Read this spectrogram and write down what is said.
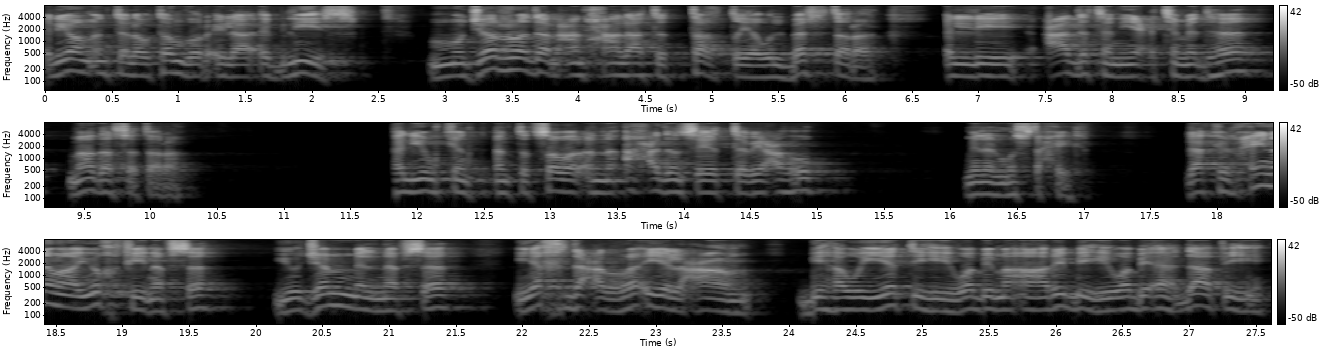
اليوم أنت لو تنظر إلى إبليس مجردا عن حالات التغطية والبسترة اللي عادة يعتمدها ماذا سترى؟ هل يمكن أن تتصور أن أحدا سيتبعه من المستحيل لكن حينما يخفي نفسه يجمل نفسه يخدع الرأي العام بهويته وبمآربه وبأهدافه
